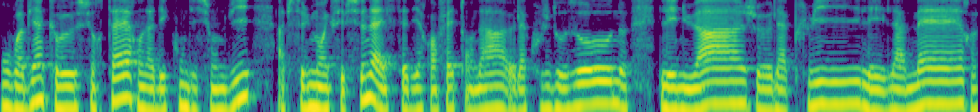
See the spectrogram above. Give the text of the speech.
on voit bien que sur Terre, on a des conditions de vie absolument exceptionnelles. C'est-à-dire qu'en fait, on a euh, la couche d'ozone, les nuages, la pluie, les, la mer,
